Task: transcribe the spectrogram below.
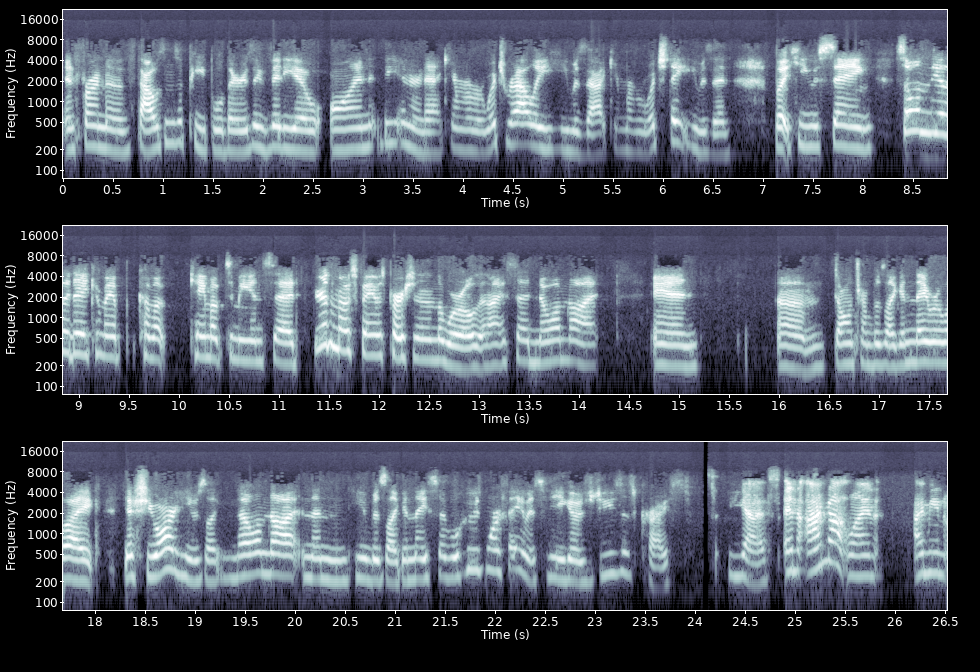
in front of thousands of people. There is a video on the internet. I can't remember which rally he was at. I can't remember which state he was in, but he was saying someone the other day came up come up came up to me and said, "You're the most famous person in the world," and I said, "No, I'm not." And um, Donald Trump was like, and they were like, "Yes, you are." And he was like, "No, I'm not." And then he was like, and they said, "Well, who's more famous?" And he goes, "Jesus Christ." Yes. And I'm not one, I mean,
